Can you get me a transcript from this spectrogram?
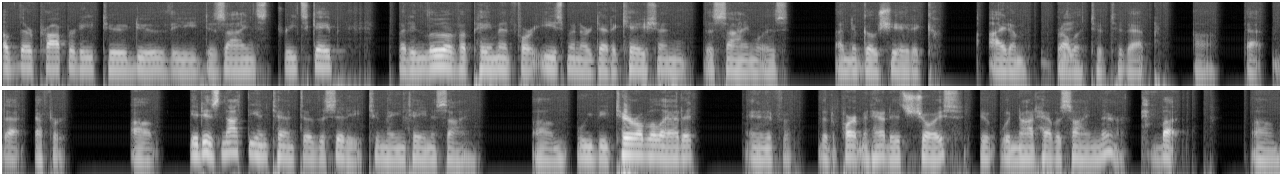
of their property to do the design streetscape. But in lieu of a payment for easement or dedication, the sign was a negotiated c- item relative to that, uh, that, that effort. Uh, it is not the intent of the city to maintain a sign. Um, we'd be terrible at it, and if the department had its choice, it would not have a sign there. But um,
